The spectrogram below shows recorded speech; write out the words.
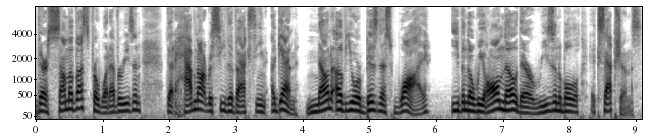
there are some of us, for whatever reason, that have not received the vaccine. Again, none of your business why, even though we all know there are reasonable exceptions.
